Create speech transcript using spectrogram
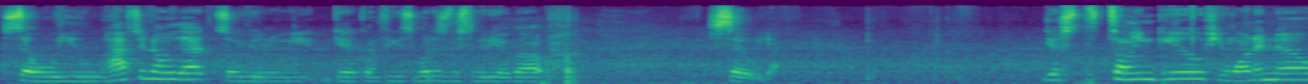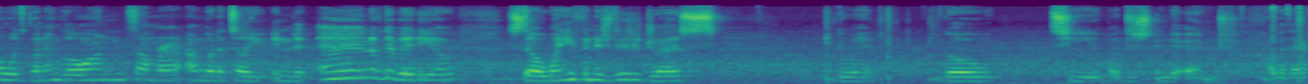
So you have to know that so you don't get confused. What is this video about? So yeah. Just telling you if you want to know what's gonna go on in summer, I'm gonna tell you in the end of the video. So when you finish this dress, go ahead, go see what is in the end over there.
